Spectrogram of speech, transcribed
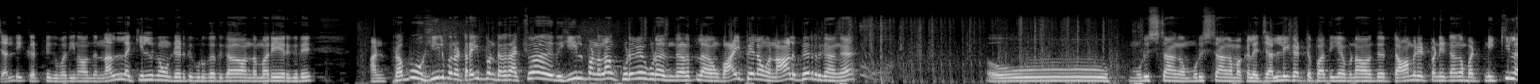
ஜல்லிக்கட்டுக்கு பார்த்தீங்கன்னா வந்து நல்ல கில் கவுண்ட் எடுத்து கொடுக்கறதுக்காக அந்த மாதிரியே இருக்குது. அண்ட் பிரபு ஹீல் பண்ண ட்ரை பண்ணுறாரு ஆக்சுவலாக இது ஹீல் பண்ணலாம் கூடவே கூடாது இந்த இடத்துல. அவங்க வாய்ப்பே அவங்க நாலு பேர் இருக்காங்க. ஓ முடிச்சிட்டாங்க முடிச்சிட்டாங்க மக்களை. ஜல்லிக்கட்டு பார்த்தீங்க அப்படின்னா வந்து டாமினேட் பண்ணியிருக்காங்க பட் நிக்கில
